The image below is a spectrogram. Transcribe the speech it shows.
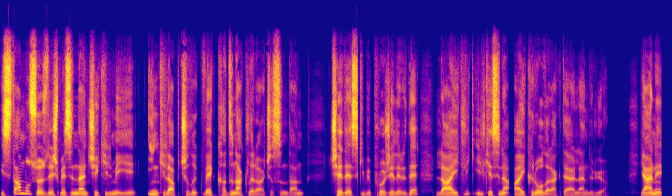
İstanbul Sözleşmesi'nden çekilmeyi, inkılapçılık ve kadın hakları açısından ÇEDES gibi projeleri de laiklik ilkesine aykırı olarak değerlendiriyor. Yani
